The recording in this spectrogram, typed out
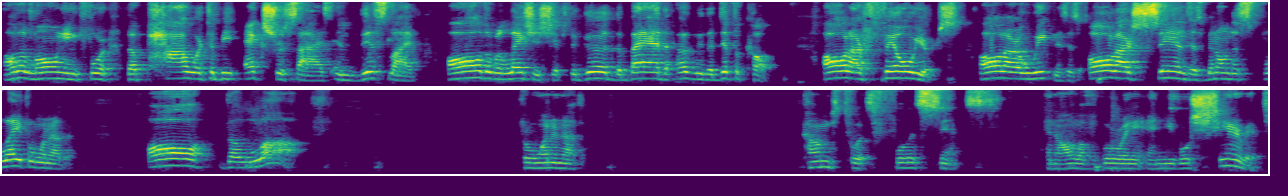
all the longing for the power to be exercised in this life, all the relationships, the good, the bad, the ugly, the difficult, all our failures, all our weaknesses, all our sins has been on display for one another, all the love for one another comes to its fullest sense in all of glory, and you will share it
